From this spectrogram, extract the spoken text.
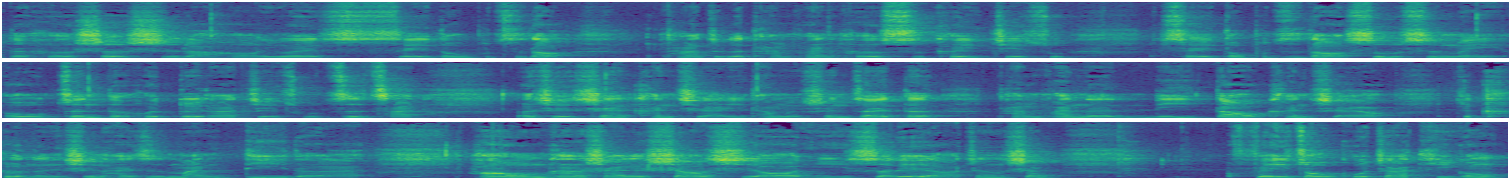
的核设施了哈，因为谁都不知道。他这个谈判何时可以结束？谁都不知道是不是美欧真的会对他解除制裁，而且现在看起来，以他们现在的谈判的力道看起来哦，这可能性还是蛮低的哎。好，我们看到下一个消息哦，以色列啊将向非洲国家提供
